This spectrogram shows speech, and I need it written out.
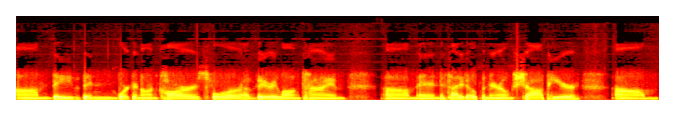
Um, they've been working on cars for a very long time um, and decided to open their own shop here um,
